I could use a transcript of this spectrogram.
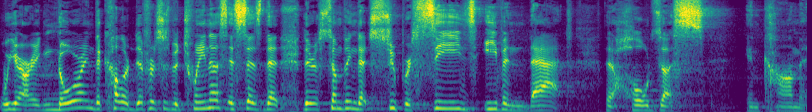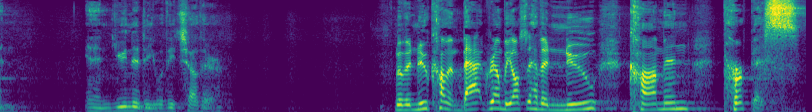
we are ignoring the color differences between us. It says that there is something that supersedes even that, that holds us in common and in unity with each other. We have a new common background. We also have a new common purpose.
